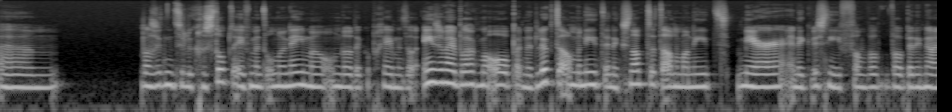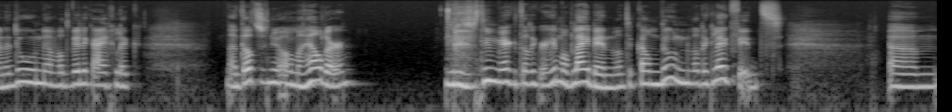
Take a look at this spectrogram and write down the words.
um, was ik natuurlijk gestopt even met ondernemen. Omdat ik op een gegeven moment al eenzaamheid brak me op. En het lukte allemaal niet. En ik snapte het allemaal niet meer. En ik wist niet van wat, wat ben ik nou aan het doen. En wat wil ik eigenlijk. Nou, dat is nu allemaal helder. Dus nu merk ik dat ik weer helemaal blij ben. Want ik kan doen wat ik leuk vind. Ehm,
